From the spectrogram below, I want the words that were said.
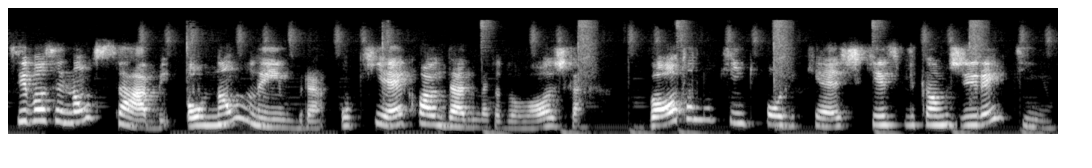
Se você não sabe ou não lembra o que é qualidade metodológica, volta no quinto podcast que explicamos direitinho.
